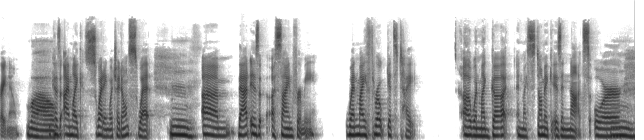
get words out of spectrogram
right now Wow. because I'm like sweating, which I don't sweat. Mm. Um, that is a sign for me. When my throat gets tight, uh, when my gut and my stomach is in knots, or Mm.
